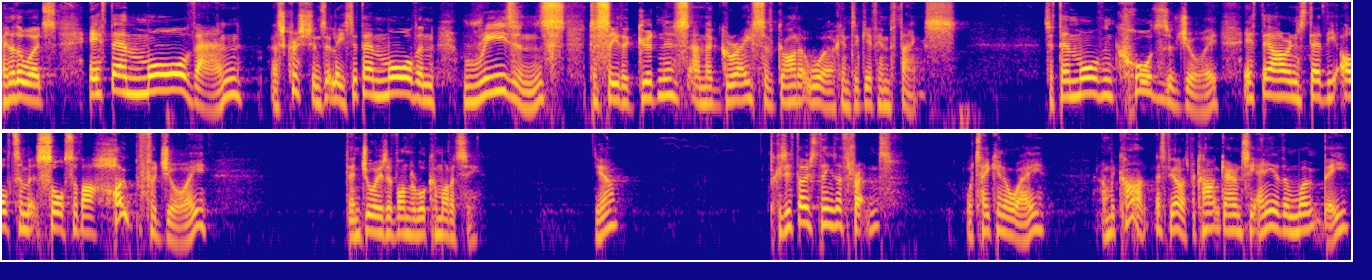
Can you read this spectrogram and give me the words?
in other words, if they're more than, as Christians at least, if they're more than reasons to see the goodness and the grace of God at work and to give Him thanks. So if they're more than causes of joy, if they are instead the ultimate source of our hope for joy, then joy is a vulnerable commodity. Yeah? Because if those things are threatened or taken away, and we can't, let's be honest, we can't guarantee any of them won't be,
